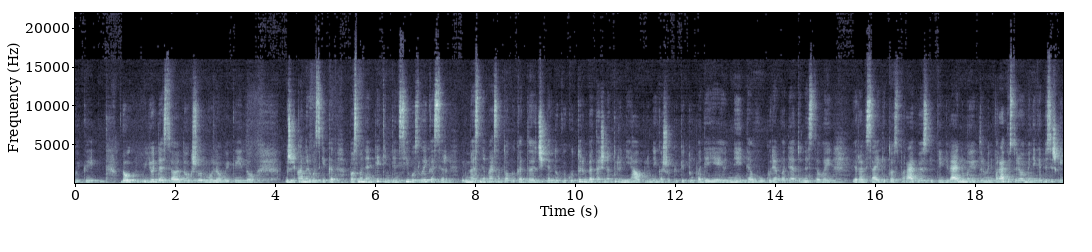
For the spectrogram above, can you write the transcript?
vaikai, daug judesio, daug šurmulio, vaikai, daug Žodžiu, ką noriu pasakyti, kad pas mane tiek intensyvus laikas ir mes nepaisant to, kad čia tiek daug vaikų turim, bet aš neturiu nei auklių, nei kažkokių kitų padėjėjų, nei tėvų, kurie padėtų, nes tėvai yra visai kitos parapijos, kiti gyvenimai, turime parapijos, turėjau omeny, kad visiškai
